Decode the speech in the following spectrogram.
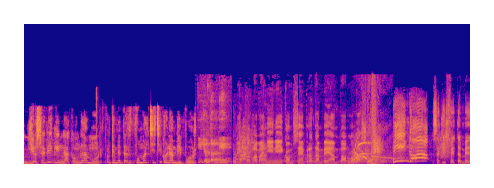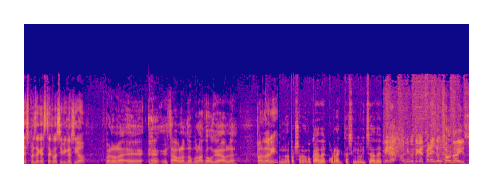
Yo soy vikinga con glamour porque me perfumo el chichi con ambipur. Y yo también. Víctor Labanyini, com sempre, també amb Pablo Lasso. Bingo! Satisfet també després d'aquesta classificació? Perdona, eh, ¿estás hablando polaco o qué hablas? Perdoni? Una persona educada, correcta, civilitzada. Mira, ha vingut aquest parell. D'on sou, nois?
